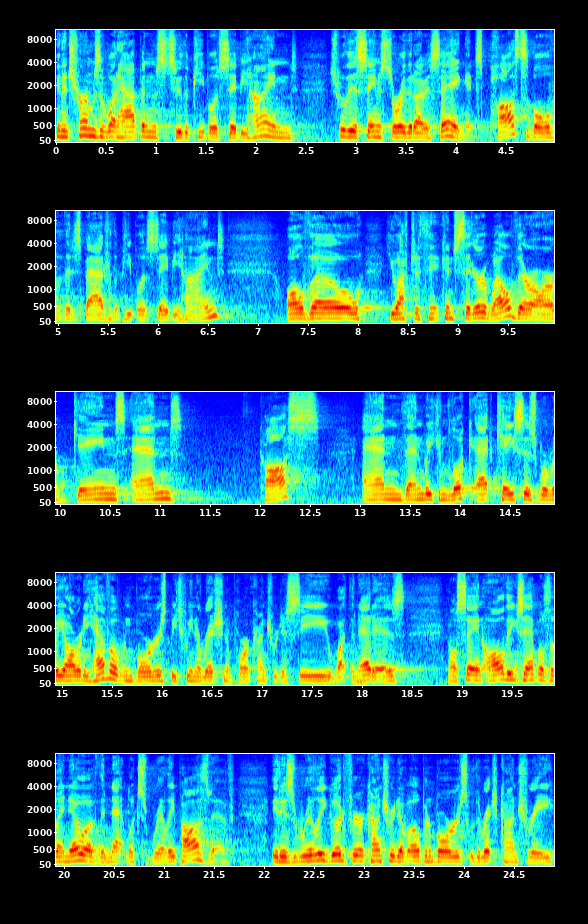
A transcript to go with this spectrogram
And in terms of what happens to the people that stay behind, it's really the same story that I was saying. It's possible that it's bad for the people that stay behind, although you have to th- consider well, there are gains and costs. And then we can look at cases where we already have open borders between a rich and a poor country to see what the net is. And I'll say in all the examples that I know of, the net looks really positive. It is really good for your country to have open borders with a rich country,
